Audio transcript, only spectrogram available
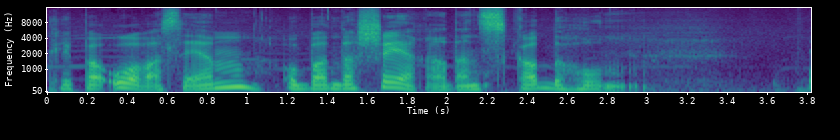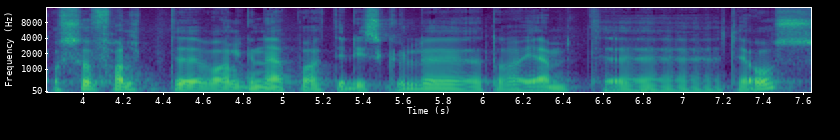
klipper over scenen og bandasjerer den skadde hånden. Og så falt valget ned på at de skulle dra hjem til, til oss.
